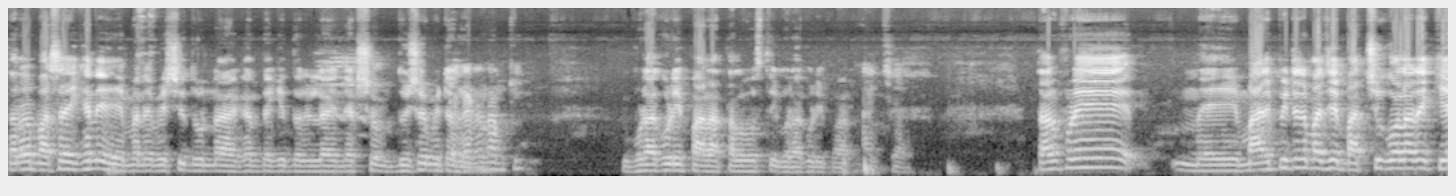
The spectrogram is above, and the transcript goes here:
তারা বাসা এখানে মানে বেশি দূর না এখান থেকে ধরে লাইন একশো দুইশো মিটার নাম কি? ঘোড়াঘুড়ি পাড়া তালবস্তি ঘোড়াঘুড়ি পাড়া। আচ্ছা। তারপরে মারপিটের মাঝে বাচ্চু গলারে কে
